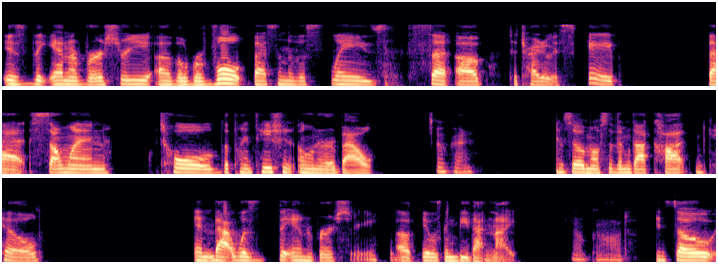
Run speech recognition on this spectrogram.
is the anniversary of a revolt that some of the slaves set up to try to escape. That someone told the plantation owner about. Okay. And so most of them got caught and killed. And that was the anniversary of it was going to be that night. Oh God. And so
